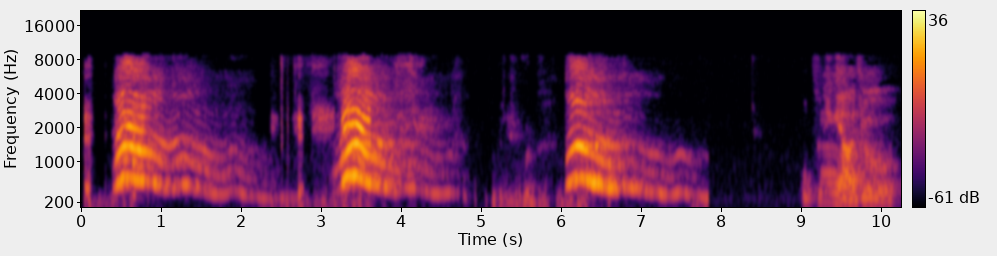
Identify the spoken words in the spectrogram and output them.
오프닝이 아주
